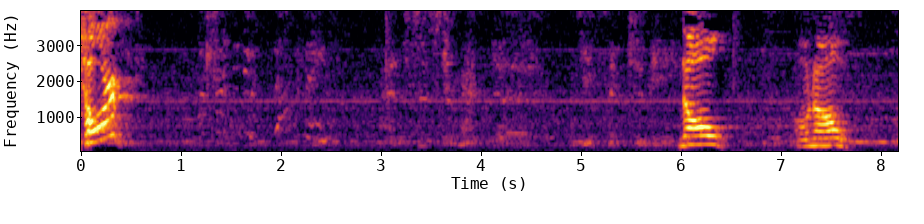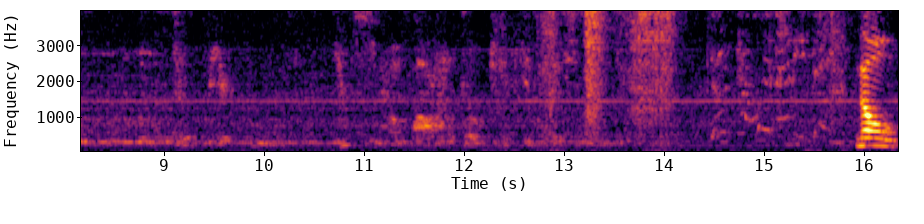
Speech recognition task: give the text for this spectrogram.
Torque? I had to do something. Answers, Commander. Give them to me. No. Oh no. Go to get the information. Don't tell him anything. No.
